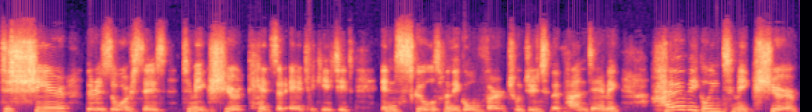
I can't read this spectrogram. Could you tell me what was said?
to share the resources to make sure kids are educated in schools when they go virtual due to the pandemic. How are we going to make sure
